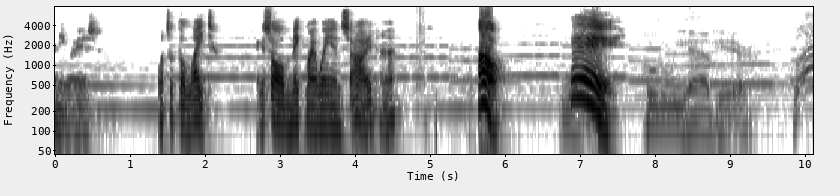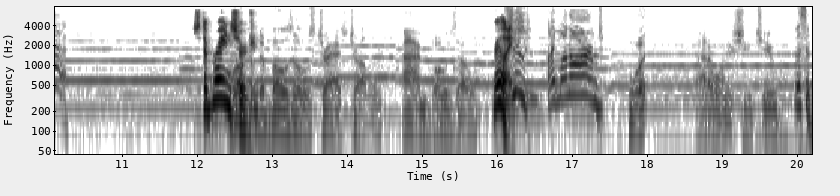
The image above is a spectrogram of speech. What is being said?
Anyways. What's with the light? I guess I'll make my way inside, huh? Oh! Hey! Who do we have here? what? It's the brain surgeon. Welcome surgeon. to Bozo's trash trawler. I'm Bozo. Really? Shoot! I'm unarmed. What? I don't want to shoot you. Listen,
